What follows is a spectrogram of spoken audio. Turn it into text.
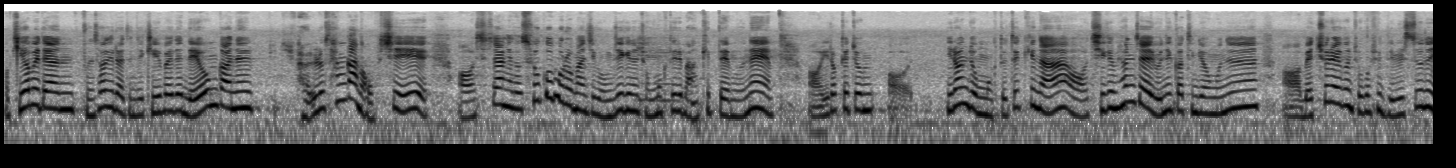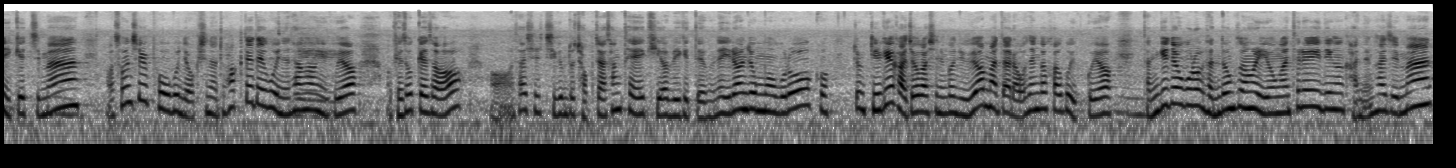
어, 기업에 대한 분석이라든지 기업에 대한 내용과는 별로 상관없이 어, 시장에서 수급으로만 지금 움직이는 종목들이 많기 때문에 어, 이렇게 좀 어, 이런 종목들 특히나 어, 지금 현재 루닛 같은 경우는 어, 매출액은 조금씩 늘 수는 있겠지만 어, 손실폭은 역시나 또 확대되고 있는 상황이고요. 어, 계속해서 어, 사실 지금도 적자 상태의 기업이기 때문에 이런 종목으로 그좀 길게 가져가시는 건 위험하다라고 생각하고 있고요. 단기적으로 변동성을 이용한 트레이딩은 가능하지만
